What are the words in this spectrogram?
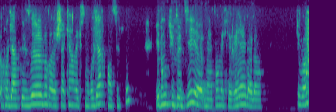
regardent tes œuvres, chacun avec son regard. Enfin, c'est fou. Et donc, tu te dis, mais attends, mais c'est réel alors tu vois.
